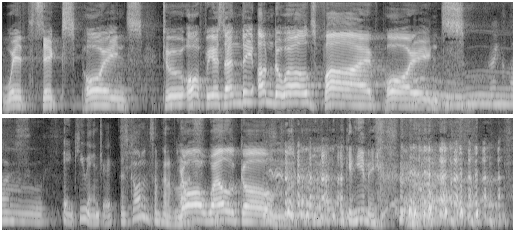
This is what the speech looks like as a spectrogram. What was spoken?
with six points to Orpheus and the Underworld's five points. Very close. Thank you, Andrew. Is God in some kind of You're welcome. He can hear me.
